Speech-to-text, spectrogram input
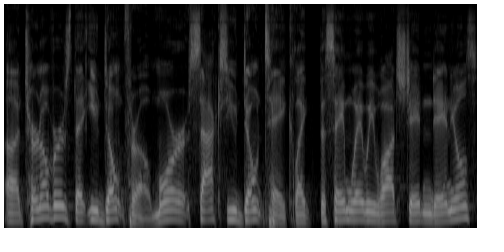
uh, turnovers that you don't throw, more sacks you don't take. Like the same way we watched Jayden Daniels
